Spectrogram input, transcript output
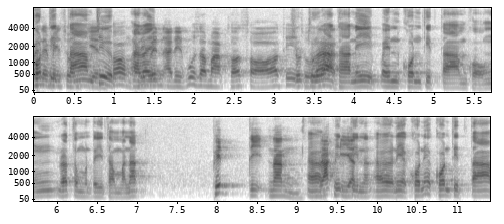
คไม่นได้ติมีดส่วนตามเกี่ยชื่อวข้องอันอะไรนี้เป็นอดีตผู้สมัครสสที่สุสุสุราราษษฎฎร์ร์ธานีเป็นคนติดตามของรัฐมนตรีธรรมนัฐพิตินันอ่ารักพิเอียดตินันเออเนี่ยคนเนี้ยคนติดตาม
